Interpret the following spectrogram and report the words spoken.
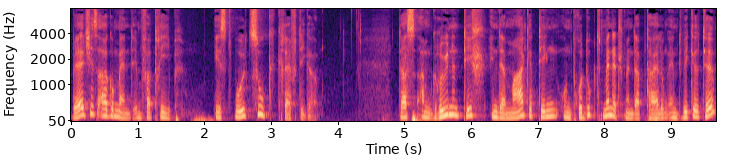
welches Argument im Vertrieb ist wohl zugkräftiger? Das am grünen Tisch in der Marketing- und Produktmanagementabteilung entwickelte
